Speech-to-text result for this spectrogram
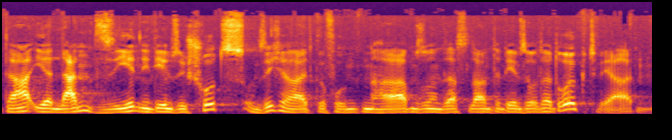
da ihr Land sehen, in dem sie Schutz und Sicherheit gefunden haben, sondern das Land, in dem sie unterdrückt werden.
